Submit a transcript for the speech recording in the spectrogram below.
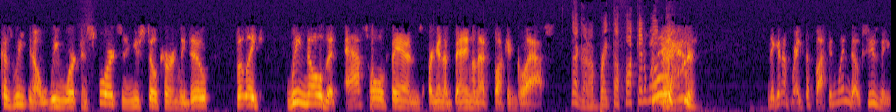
because we, you know, we work in sports, and you still currently do. But like we know that asshole fans are going to bang on that fucking glass. They're gonna break the fucking window. they're gonna break the fucking window. Excuse me.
